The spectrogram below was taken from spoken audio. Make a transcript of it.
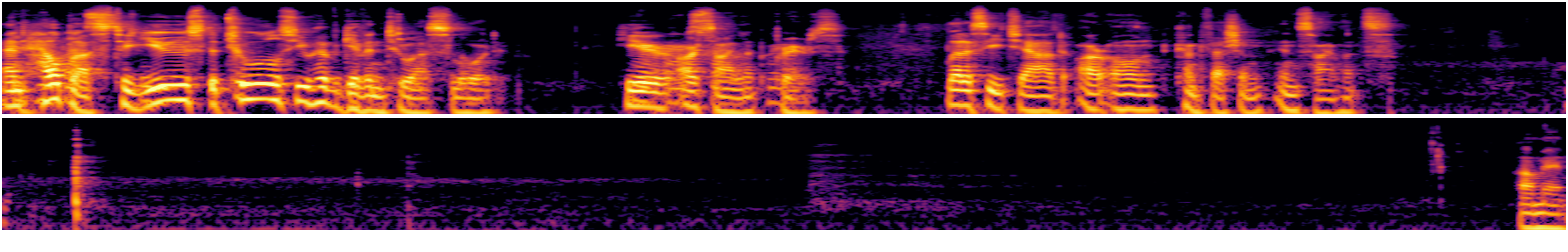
and help us to use the tools you have given to us, Lord. Hear our silent prayers. Let us each add our own confession in silence. Amen.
